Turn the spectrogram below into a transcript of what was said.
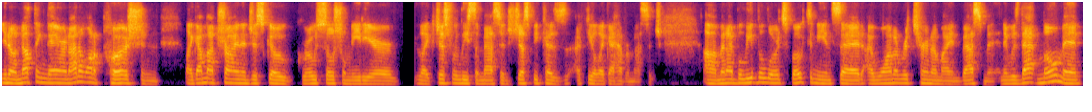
you know, nothing there. And I don't want to push. And like, I'm not trying to just go grow social media or like just release a message just because I feel like I have a message. Um, and I believe the Lord spoke to me and said, I want to return on my investment. And it was that moment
